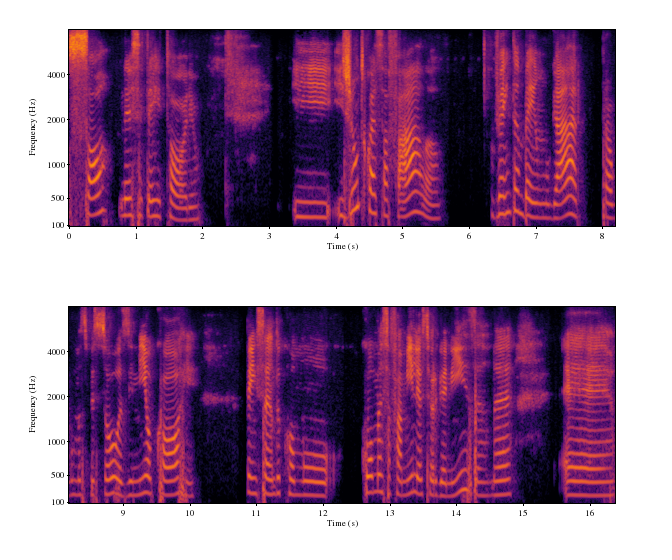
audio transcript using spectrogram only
só nesse território? E, e junto com essa fala, vem também um lugar para algumas pessoas, e me ocorre, pensando como, como essa família se organiza, né, é,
